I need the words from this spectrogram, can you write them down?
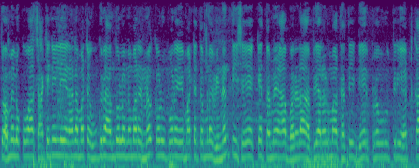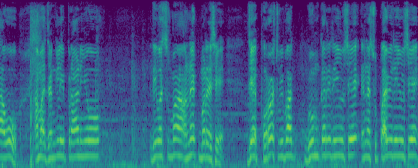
તો અમે લોકો આ સાખી નહીં લઈએ, આના માટે ઉગ્ર આંદોલન અમારે ન કરવું પડે, એ માટે તમને વિનંતી છે કે તમે આ બરડા અભયારણ્યમાં થતી ગેરપ્રવૃત્તિ અટકાવો. આમાં જંગલી પ્રાણીઓ દિવસમાં અનેક મરે છે. જે ફોરેસ્ટ વિભાગ ગુમ કરી રહ્યું છે, એને છુપાવી રહ્યું છે,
